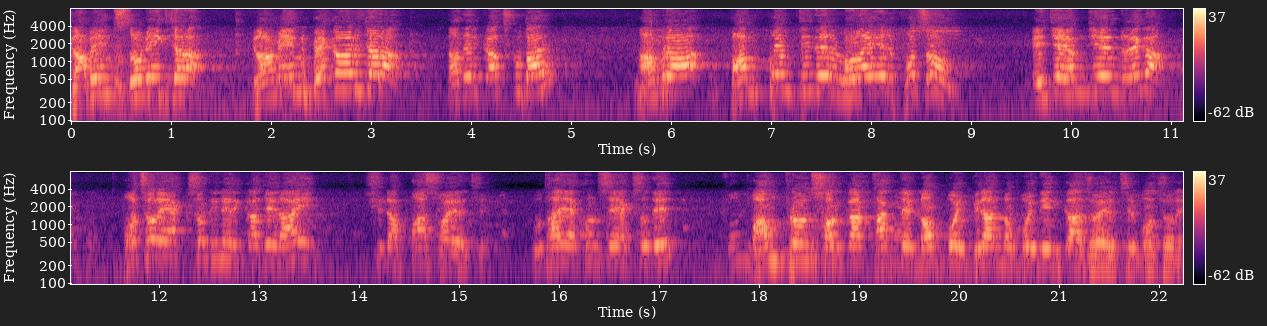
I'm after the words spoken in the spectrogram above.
গ্রামীণ শ্রমিক যারা গ্রামীণ বেকার যারা তাদের কাজ কোথায়? আমরা বামপন্থীদের লড়াইয়ের ফসল এই যে এমজিএন রেগা, বছরে একশো দিনের কাজের আইন সেটা পাস হয়েছে। কোথায় এখন সে একশো দিন? বামফ্রন্ট সরকার থাকতে নব্বই, বিরানব্বই দিন কাজ হয়েছে বছরে।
